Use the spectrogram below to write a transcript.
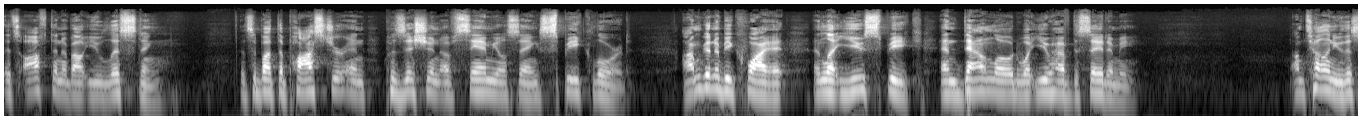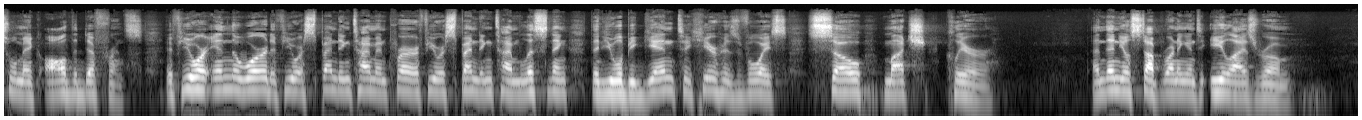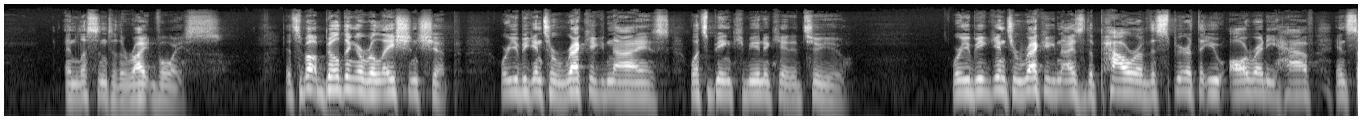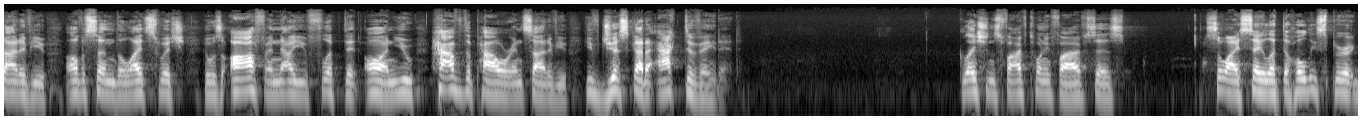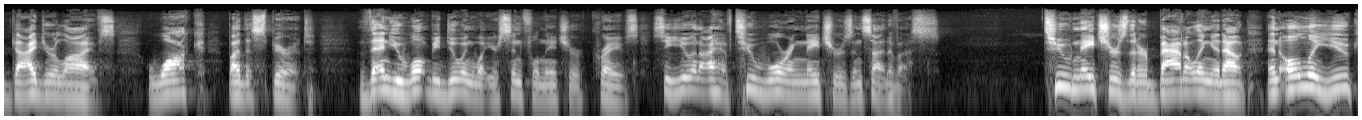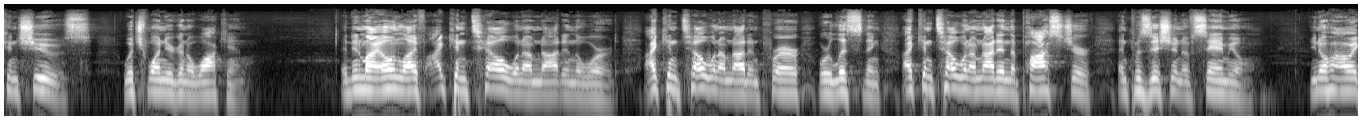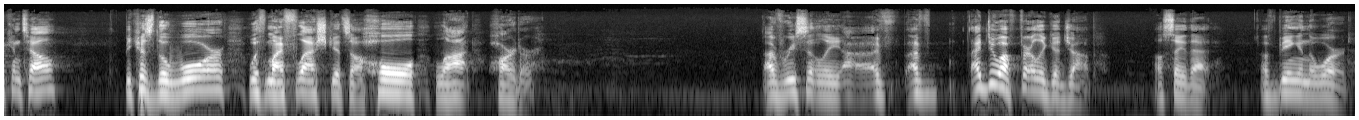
It's often about you listening. It's about the posture and position of Samuel saying, Speak, Lord. I'm going to be quiet and let you speak and download what you have to say to me. I'm telling you, this will make all the difference. If you are in the Word, if you are spending time in prayer, if you are spending time listening, then you will begin to hear His voice so much clearer. And then you'll stop running into Eli's room and listen to the right voice. It's about building a relationship where you begin to recognize what's being communicated to you where you begin to recognize the power of the Spirit that you already have inside of you. All of a sudden, the light switch, it was off, and now you flipped it on. You have the power inside of you. You've just got to activate it. Galatians 5.25 says, So I say, let the Holy Spirit guide your lives. Walk by the Spirit. Then you won't be doing what your sinful nature craves. See, you and I have two warring natures inside of us two natures that are battling it out, and only you can choose which one you're going to walk in. And in my own life, I can tell when I'm not in the Word. I can tell when I'm not in prayer or listening. I can tell when I'm not in the posture and position of Samuel. You know how I can tell? Because the war with my flesh gets a whole lot harder. I've recently, I've, I've, I do a fairly good job. I'll say that of being in the Word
